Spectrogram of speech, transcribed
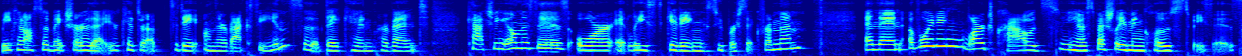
You can also make sure that your kids are up to date on their vaccines so that they can prevent catching illnesses or at least getting super sick from them. And then avoiding large crowds, you know, especially in enclosed spaces.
